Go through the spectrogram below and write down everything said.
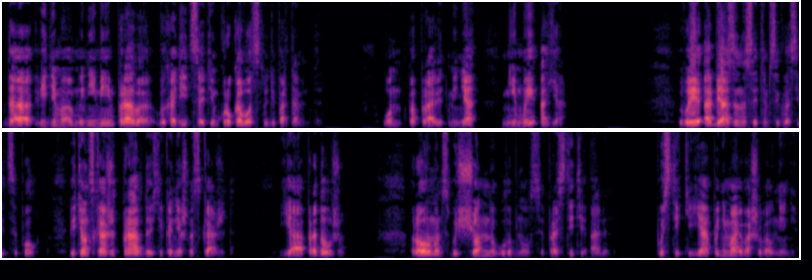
Да, видимо, мы не имеем права выходить с этим к руководству департамента. Он поправит меня, не мы, а я. Вы обязаны с этим согласиться, Пол. Ведь он скажет правду, если, конечно, скажет. Я продолжу. Роуман смущенно улыбнулся. Простите, Ален. Пустяки, я понимаю ваше волнение.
